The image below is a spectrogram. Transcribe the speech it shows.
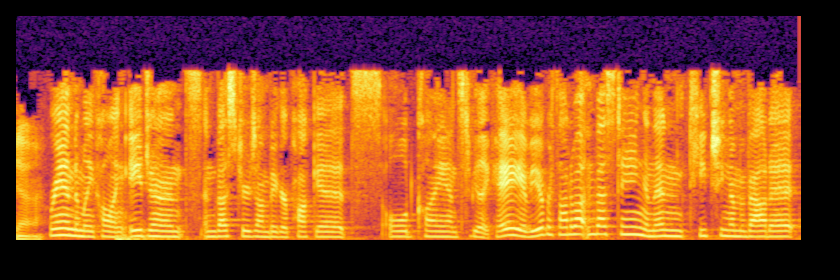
Yeah. randomly calling agents, investors on bigger pockets, old clients to be like, hey, have you ever thought about investing? And then teaching them about it.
